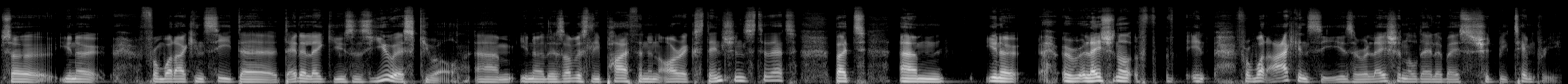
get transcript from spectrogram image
So, you know, from what I can see, the data lake uses USQL. Um, you know, there's obviously Python and R extensions to that. But, um, you know, a relational, in, from what I can see, is a relational database should be temporary.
